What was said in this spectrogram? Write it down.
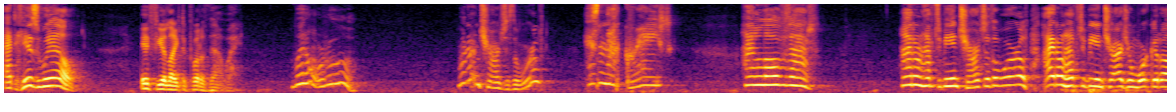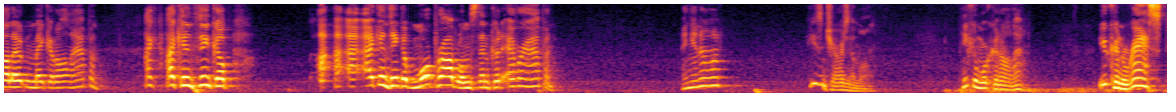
at His will, if you like to put it that way. We don't rule. We're not in charge of the world. Isn't that great? I love that. I don't have to be in charge of the world. I don't have to be in charge and work it all out and make it all happen. I, I can think up I, I, I can think of more problems than could ever happen. And you know what? He's in charge of them all. He can work it all out. You can rest.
